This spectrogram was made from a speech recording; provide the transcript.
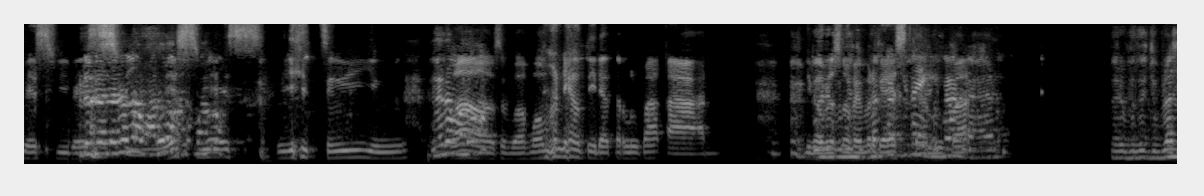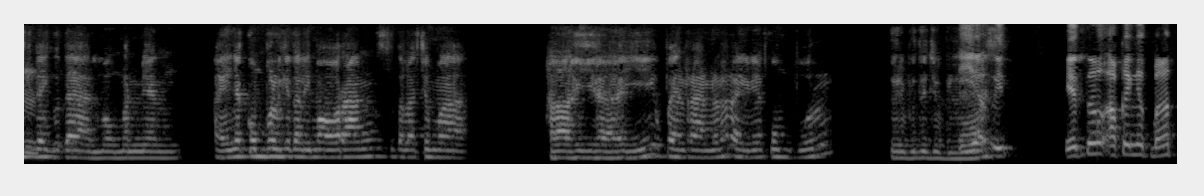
best be best be best be malu. best be to you. Wow, sebuah momen yang tidak terlupakan. 15 2017 November kan guys, kita jangan ikutan lupa. kan. 2017 kita Hmm. ikutan momen yang akhirnya kumpul kita lima orang setelah cuma hahi UPN runner akhirnya kumpul 2017. Iya, it- itu aku inget banget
